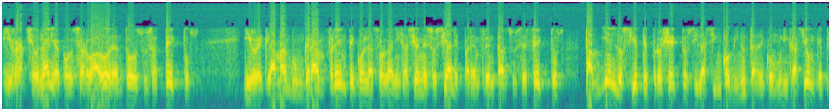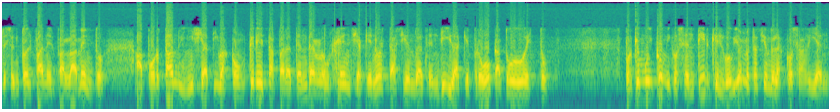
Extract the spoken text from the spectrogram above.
y reaccionaria, conservadora en todos sus aspectos, y reclamando un gran frente con las organizaciones sociales para enfrentar sus efectos, también los siete proyectos y las cinco minutos de comunicación que presentó el FAN el Parlamento, aportando iniciativas concretas para atender la urgencia que no está siendo atendida, que provoca todo esto, porque es muy cómico sentir que el gobierno está haciendo las cosas bien.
